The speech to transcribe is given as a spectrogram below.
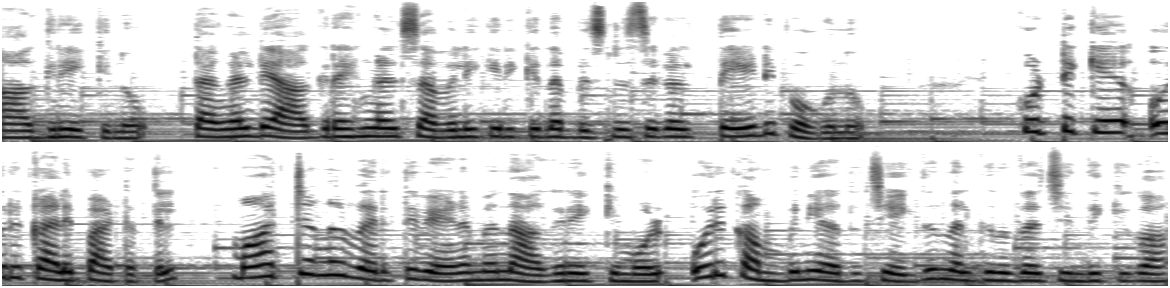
ആഗ്രഹിക്കുന്നു. തങ്ങളുടെ ആഗ്രഹങ്ങൾ സവലീകരിക്കുന്ന ബിസിനസ്സുകൾ തേടി പോകുന്നു. കുട്ടിക്ക് ഒരു കളിപ്പാട്ടത്തിൽ മാറ്റങ്ങൾ വരുത്തി വേണമെന്ന് ആഗ്രഹിക്കുമ്പോൾ ഒരു കമ്പനി അത് ചെയ്തു നൽകുന്നത് ചിന്തിക്കുക.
